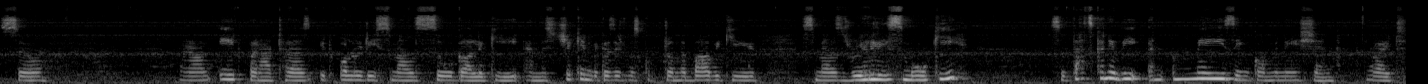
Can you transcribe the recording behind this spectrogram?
So, around 8 parathas. It already smells so garlicky, and this chicken, because it was cooked on the barbecue, smells really smoky. So that's going to be an amazing combination. Right,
